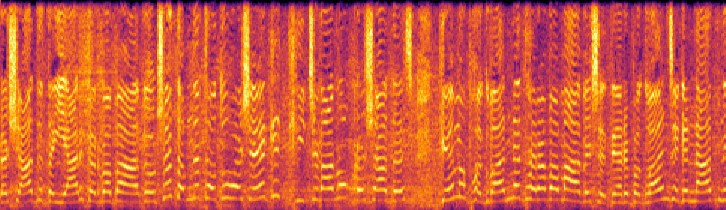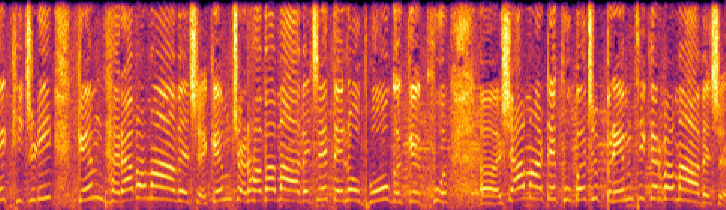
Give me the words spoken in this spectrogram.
પ્રસાદ તૈયાર કરવામાં આવ્યો છે. તમને થતું હશે કે છે. ત્યારે ભગવાન જગન્નાથને ખીચડી કેમ ધરાવવામાં આવે છે? કેમ ચઢાવવામાં આવે છે? તેનો ભોગ કે શા માટે ખૂબ જ પ્રેમથી કરવામાં આવે છે?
